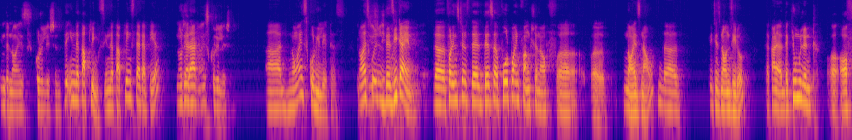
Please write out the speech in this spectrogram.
in the noise correlation, in the couplings in the couplings that appear not There are- noise correlation. uh, noise correlators. Noise correl- Usually the zeta n. The, for instance, there, there's a four-point function of uh, uh, noise now, the, which is non-zero. The kind of the cumulant uh, of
